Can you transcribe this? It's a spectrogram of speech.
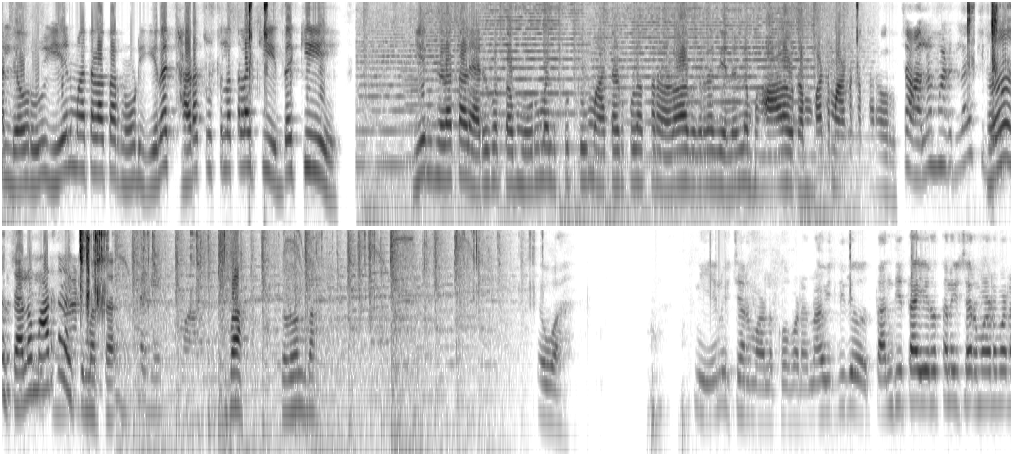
ಅಲ್ಲಿ ಅವರು ಏನ್ ಮಾತಾಡತ್ತಾರ ನೋಡಿ ಏನ ಚಾಡ ಚೂಸ್ಲತ್ತಾಳ ಆಕಿ ಇದ್ದಕ್ಕಿ. ಏನ್ ಹೇಳತ್ತಾಳ ಯಾರಿಗ ಗೊತ್ತ? ಮೂರ್ ಮಂದಿ ಕೂತು ಮಾತಾಡ್ಕೊಳತ್ತಾರ ಅಳಾದ್ರದ ಏನೇನ ಬಾಳ ರಂಪಾಟ ಮಾಡಕತ್ತಾರ ಅವ್ರು. ಚಾಲು ಮಾಡಿದ್ಲ? ಹಾ ಚಾಲೂ ಮಾಡ್ತಾಳ ಆಕಿ ಮತ್ತ. ಬಾ. ನೋಡೋಣ ಬಾ. ಯವ್ವ ನೀ ಏನು ವಿಚಾರ ಮಾಡ್ಲಿಕ್ಕೆ ಹೋಗ್ಬೇಡ. ನಾವ್ ಇದ್ದಿದ್ದೇವು. ತಂದೆ ತಾಯಿ ಇರತನ ವಿಚಾರ ಮಾಡಬೇಡ.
